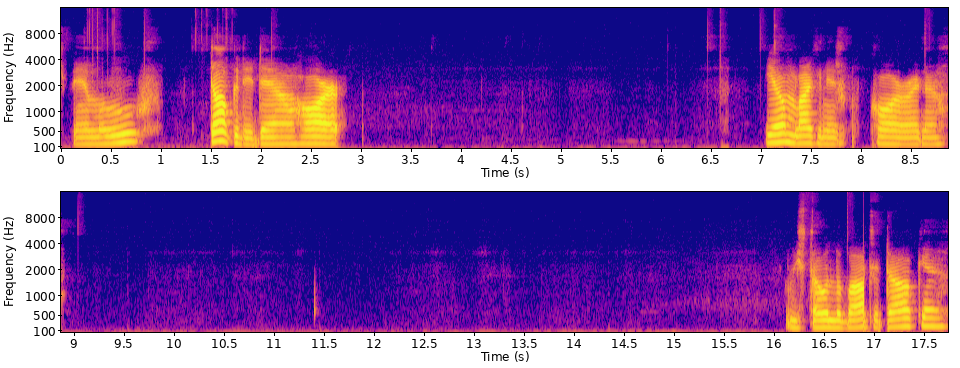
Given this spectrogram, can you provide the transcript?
Spin move, dunking it down hard. Yeah, I'm liking this car right now. We stole the ball to Dawkins.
